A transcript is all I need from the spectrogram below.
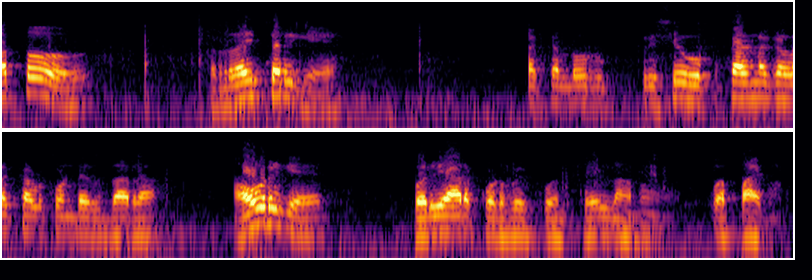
ಮತ್ತು ರೈತರಿಗೆ ಕೆಲವರು ಕೃಷಿ ಉಪಕರಣಗಳ ಕಳ್ಕೊಂಡಿರ್ದಾರ, ಅವರಿಗೆ ಪರಿಹಾರ ಕೊಡಬೇಕು ಅಂತೇಳಿ ನಾನು ಒತ್ತಾಯ ಮಾಡ್ತೀನಿ.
